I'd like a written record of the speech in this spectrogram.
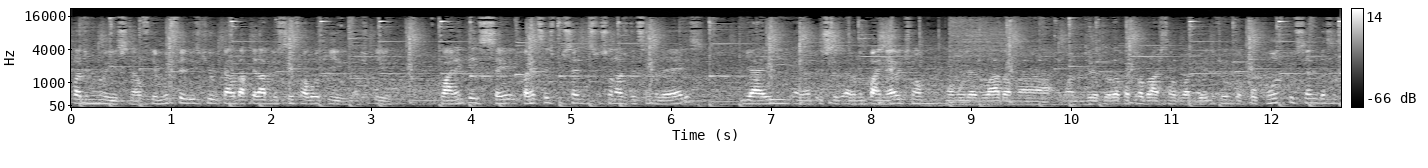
para diminuir isso, né? Eu fiquei muito feliz que o cara da PwC falou que acho que 46, 46% dos funcionários deles são mulheres. E aí, é, era no painel tinha uma, uma mulher do lado, uma, uma diretora da Petrobras estava do lado dele, perguntou, pô, quantos por cento dessas,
